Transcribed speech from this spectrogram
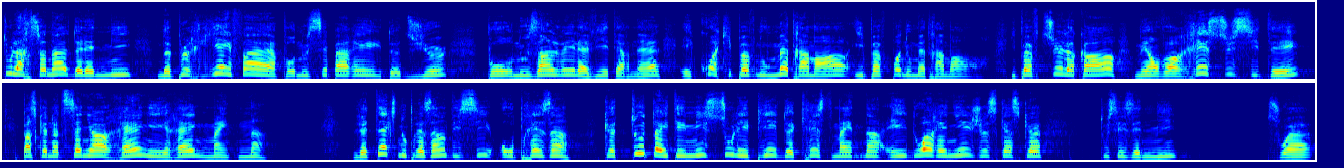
tout l'arsenal de l'ennemi ne peut rien faire pour nous séparer de Dieu, pour nous enlever la vie éternelle. Et quoi qu'ils peuvent nous mettre à mort, ils ne peuvent pas nous mettre à mort. Ils peuvent tuer le corps, mais on va ressusciter parce que notre Seigneur règne et il règne maintenant. Le texte nous présente ici au présent que tout a été mis sous les pieds de Christ maintenant et il doit régner jusqu'à ce que tous ses ennemis soient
